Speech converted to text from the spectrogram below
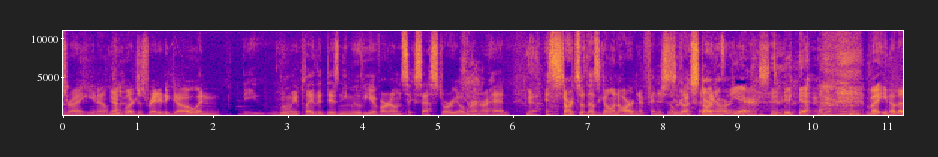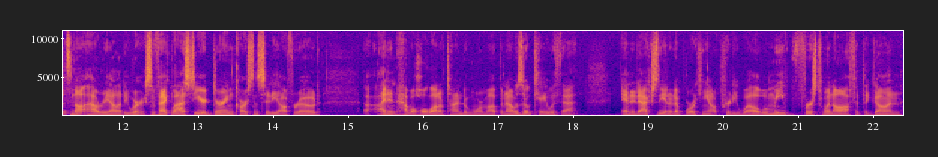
Excitement. right? You know, Yeah. people are just ready to go, and you- when we play the Disney movie of our own success story over in our head, Yeah. it starts with us going hard and it finishes I'm with us start hands hard, in the air. gonna yeah. but you know that's not how reality works. In fact, last year during Carson City Off Road, uh, I didn't have a whole lot of time to warm up, and I was okay with that. And it actually ended up working out pretty well. When we first went off at the gun,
